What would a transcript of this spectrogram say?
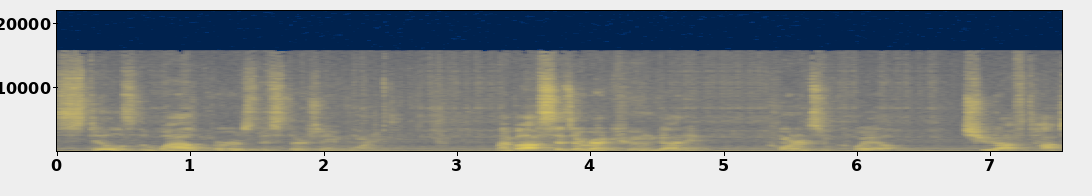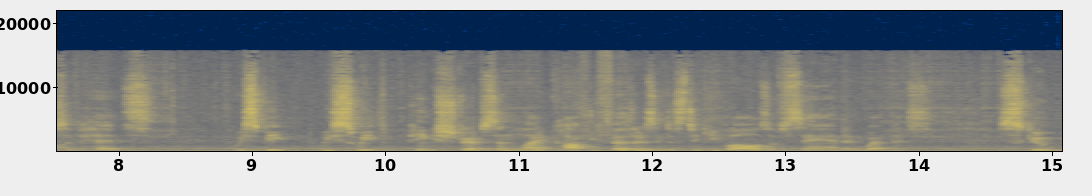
stills the wild birds this Thursday morning. My boss says a raccoon got in, cornered some quail, chewed off tops of heads. We, speak, we sweep pink strips and light coffee feathers into sticky balls of sand and wetness scoop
